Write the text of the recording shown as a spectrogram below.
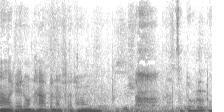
Not like I don't have enough at home. Oh, that's adorable.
